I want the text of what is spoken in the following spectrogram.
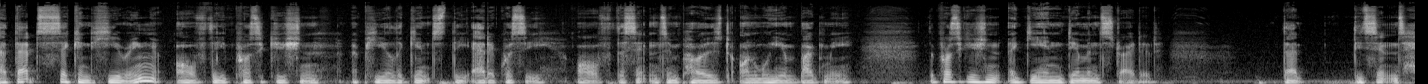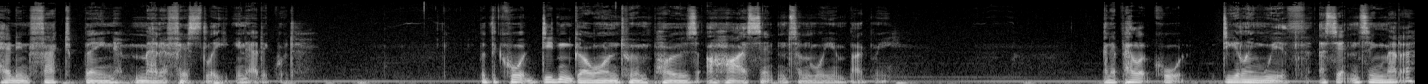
At that second hearing of the prosecution appeal against the adequacy of the sentence imposed on William Bugmy, the prosecution again demonstrated that the sentence had in fact been manifestly inadequate. But the court didn't go on to impose a higher sentence on William Bugmy. An appellate court dealing with a sentencing matter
